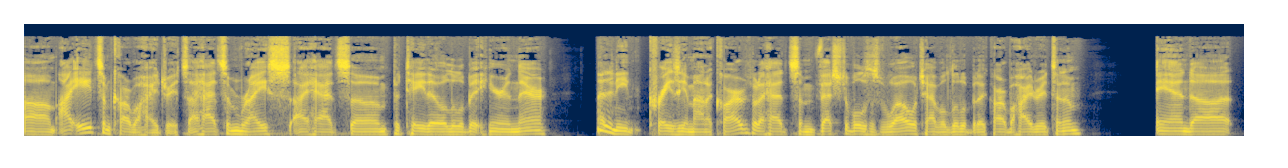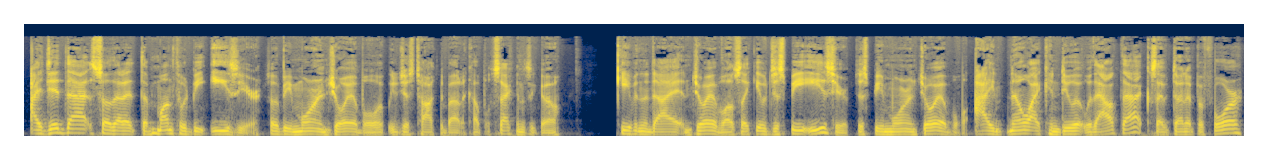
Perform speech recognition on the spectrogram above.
um, I ate some carbohydrates. I had some rice. I had some potato, a little bit here and there. I didn't eat crazy amount of carbs, but I had some vegetables as well, which have a little bit of carbohydrates in them. And uh, I did that so that it, the month would be easier, so it'd be more enjoyable. What we just talked about a couple seconds ago, keeping the diet enjoyable. I was like, it would just be easier, just be more enjoyable. I know I can do it without that because I've done it before.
